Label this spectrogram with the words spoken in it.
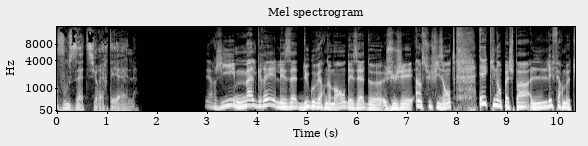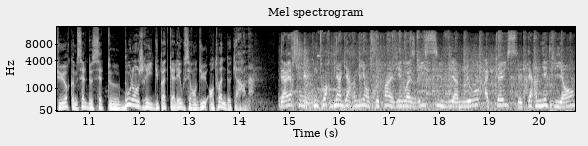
vous êtes sur RTL. Énergie, malgré les aides du gouvernement, des aides jugées insuffisantes et qui n'empêchent pas les fermetures comme celle de cette boulangerie du Pas-de-Calais où s'est rendu Antoine de Carne. Derrière son comptoir bien garni entre pain et viennoiserie, Sylvia Mio accueille ses derniers clients.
